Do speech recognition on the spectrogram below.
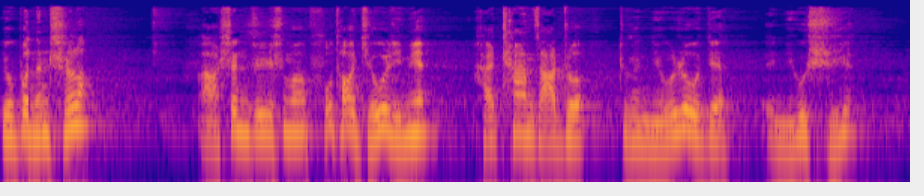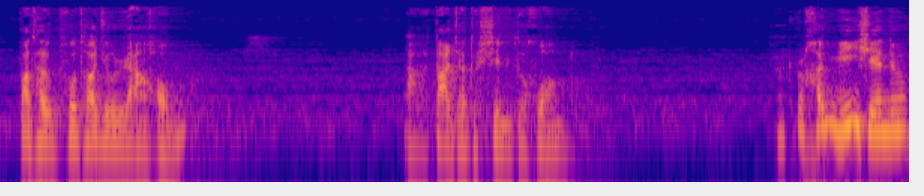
又不能吃了，啊，甚至于什么葡萄酒里面还掺杂着这个牛肉的呃牛血，把它的葡萄酒染红，啊，大家都心里都慌了，这不很明显的吗？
